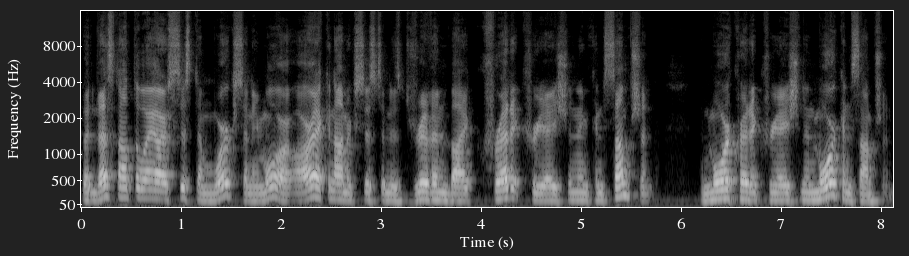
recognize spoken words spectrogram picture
But that's not the way our system works anymore. Our economic system is driven by credit creation and consumption, and more credit creation and more consumption.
